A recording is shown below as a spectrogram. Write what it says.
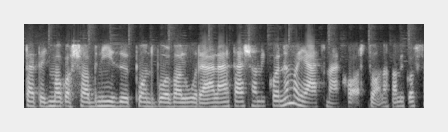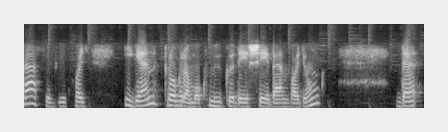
tehát egy magasabb nézőpontból való rálátás, amikor nem a játszmák harcolnak, amikor felfogjuk, hogy igen, programok működésében vagyunk, de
